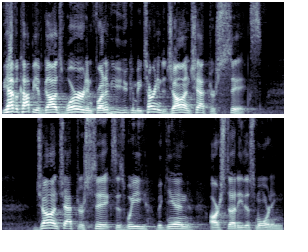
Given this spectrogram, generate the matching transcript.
If you have a copy of God's Word in front of you, you can be turning to John chapter 6. John chapter 6 as we begin our study this morning.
